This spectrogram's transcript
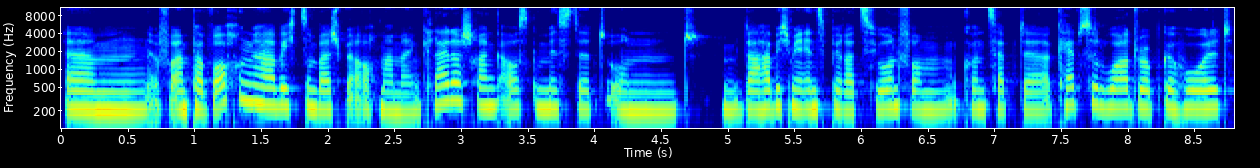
Ähm, vor ein paar Wochen habe ich zum Beispiel auch mal meinen Kleiderschrank ausgemistet und da habe ich mir Inspiration vom Konzept der Capsule Wardrobe geholt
